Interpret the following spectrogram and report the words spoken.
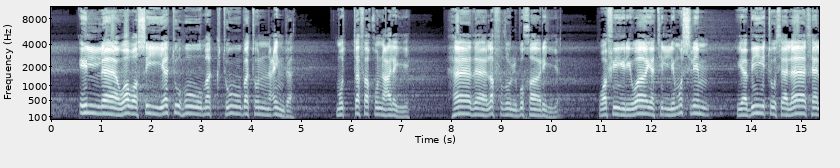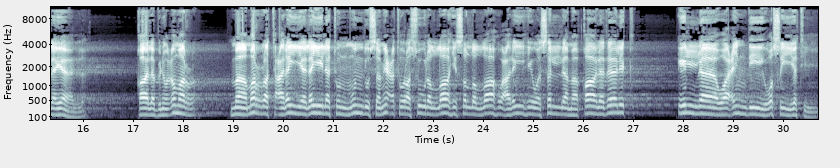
إلا ووصيته مكتوبة عنده. متفق عليه. هذا لفظ البخاري. وفي رواية لمسلم يبيت ثلاث ليال. قال ابن عمر ما مرت علي ليلة منذ سمعت رسول الله صلى الله عليه وسلم قال ذلك إلا وعندي وصيتي.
